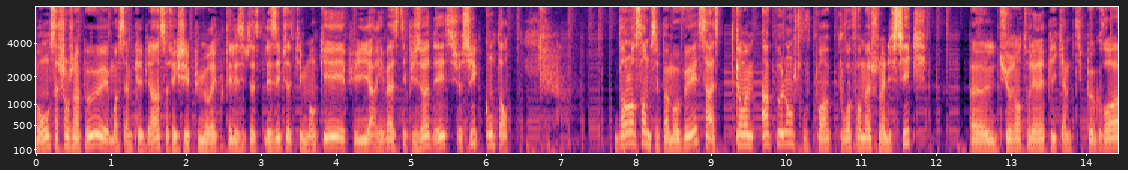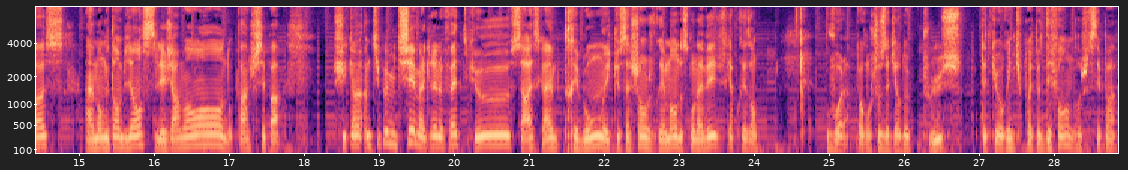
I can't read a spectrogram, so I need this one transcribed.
Bon, ça change un peu, et moi ça me plaît bien, ça fait que j'ai pu me réécouter les épisodes, qui me manquaient, et puis arriver à cet épisode, et je suis content. Dans l'ensemble, c'est pas mauvais. Ça reste quand même un peu lent, je trouve, pour un, format journalistique. Euh, durée entre les répliques un petit peu grosse, un manque d'ambiance légèrement. Enfin, je sais pas. Je suis quand même un petit peu mitigé malgré le fait que ça reste quand même très bon et que ça change vraiment de ce qu'on avait jusqu'à présent. Voilà, pas grand chose à dire de plus. Peut-être que Aurine, tu pourrais te défendre, je sais pas.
